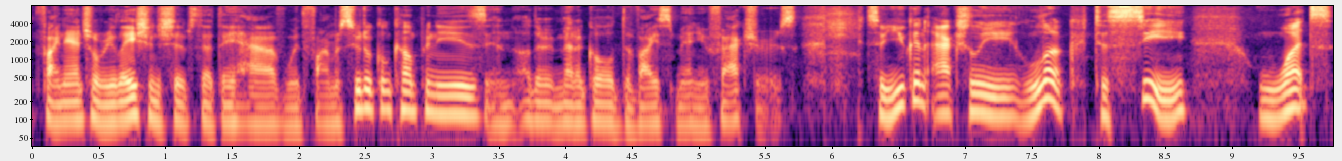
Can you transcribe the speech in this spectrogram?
financial relationships that they have with pharmaceutical companies and other medical device manufacturers. So you can actually look to see what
